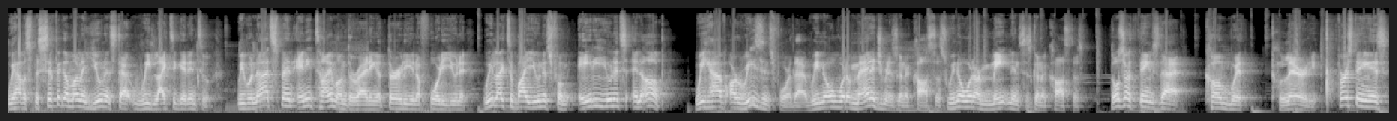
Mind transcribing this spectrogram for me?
We have a specific amount of units that we like to get into. We will not spend any time underwriting a 30 and a 40 unit. We like to buy units from 80 units and up. We have our reasons for that. We know what a management is going to cost us. We know what our maintenance is going to cost us. Those are things that come with clarity. First thing is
